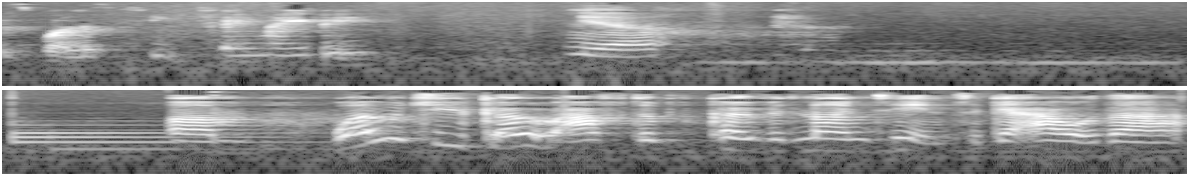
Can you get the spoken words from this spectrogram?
as well as teaching, maybe. Yeah. Um, where would you go after COVID nineteen to get out of that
